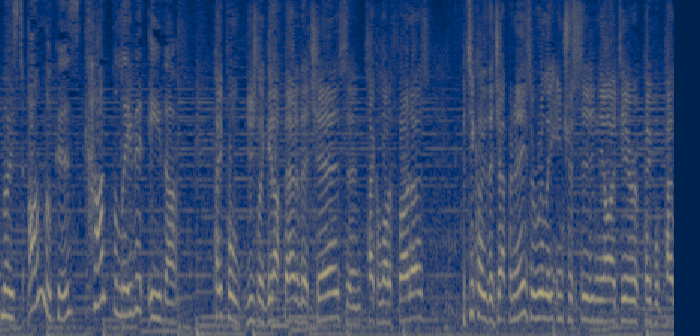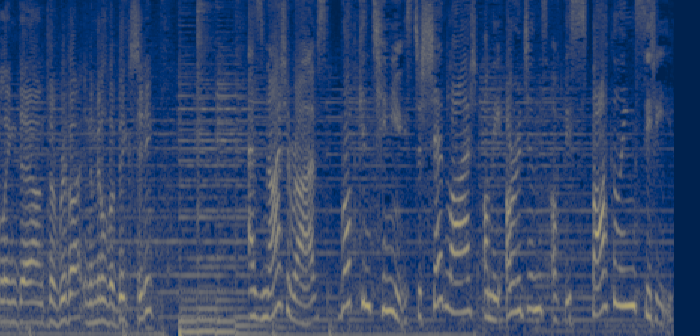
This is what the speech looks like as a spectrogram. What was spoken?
Most onlookers can't believe it either. People usually get up out of their chairs and take a lot of photos. Particularly the Japanese are really interested in the idea of people paddling down the river in the middle of a big city. As night arrives, Rob continues to shed light on the origins of this sparkling city.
